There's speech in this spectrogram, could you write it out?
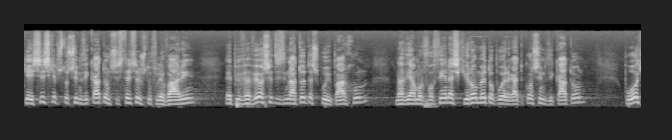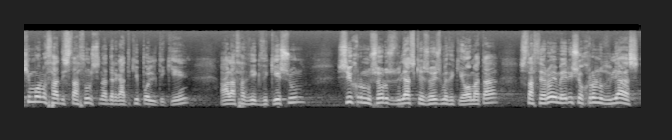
και η σύσκεψη των συνδικάτων στις 4 του Φλεβάρι επιβεβαίωσε τις δυνατότητες που υπάρχουν να διαμορφωθεί ένα ισχυρό μέτωπο εργατικών συνδικάτων που όχι μόνο θα αντισταθούν στην αντεργατική πολιτική, αλλά θα διεκδικήσουν σύγχρονους όρους δουλειάς και ζωής με δικαιώματα, σταθερό ημερήσιο χρόνο δουλειάς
